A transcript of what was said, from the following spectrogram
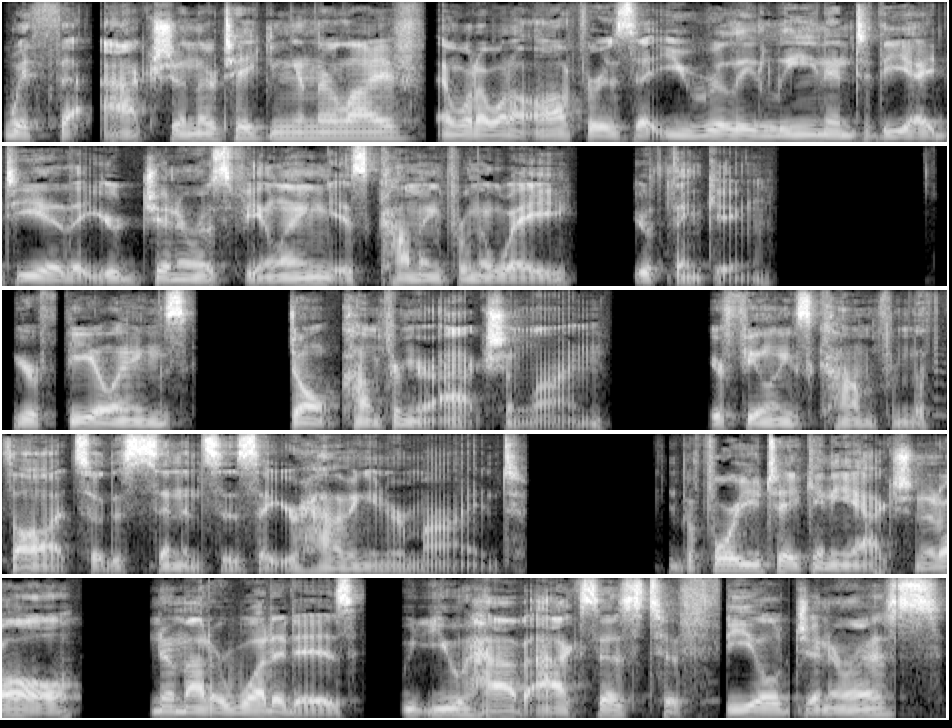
with the action they're taking in their life. And what I want to offer is that you really lean into the idea that your generous feeling is coming from the way you're thinking. Your feelings don't come from your action line. Your feelings come from the thoughts or the sentences that you're having in your mind. Before you take any action at all, no matter what it is, you have access to feel generous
